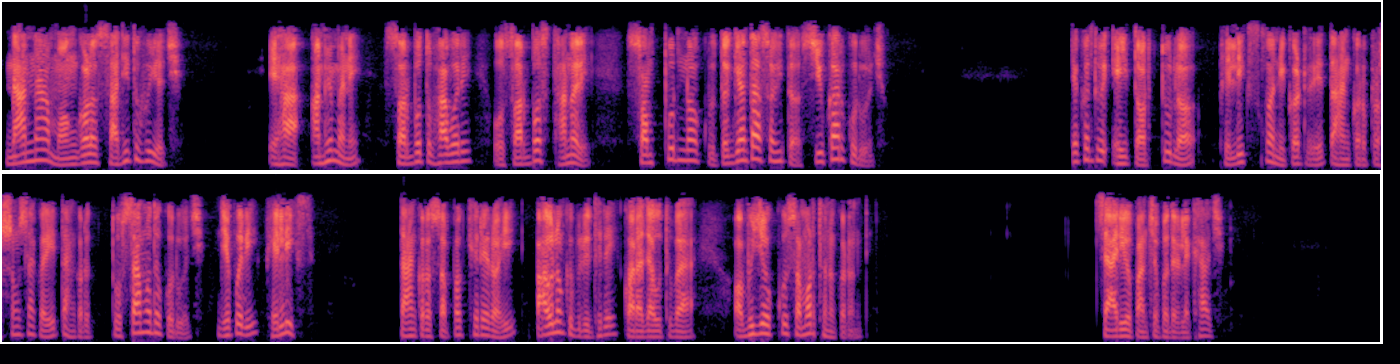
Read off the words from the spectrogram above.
ନାନା ମଙ୍ଗଳ ସାଧିତ ହୋଇଅଛି ଏହା ଆମ୍ଭେମାନେ ସର୍ବତ ଭାବରେ ଓ ସର୍ବସ୍ଥାନରେ ସମ୍ପୂର୍ଣ୍ଣ କୃତଜ୍ଞତା ସହିତ ସ୍ୱୀକାର କରୁଅଛୁ। ଦେଖନ୍ତୁ ଏହି ତର୍ତୁଲ ଫେଲିକ୍ସଙ୍କ ନିକଟରେ ତାହାଙ୍କର ପ୍ରଶଂସା କରି ତାଙ୍କର ତୋଷାମଦ କରୁଅଛି। ଯେପରି ଫେଲିକ୍ସ ତାହାଙ୍କର ସପକ୍ଷରେ ରହି ପାଉଲଙ୍କ ବିରୁଦ୍ଧରେ କରାଯାଉଥିବା ଅଭିଯୋଗକୁ ସମର୍ଥନ କରନ୍ତି। ଚାରି ଓ ପାଞ୍ଚ ପଦରେ ଲେଖା ଅଛି।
